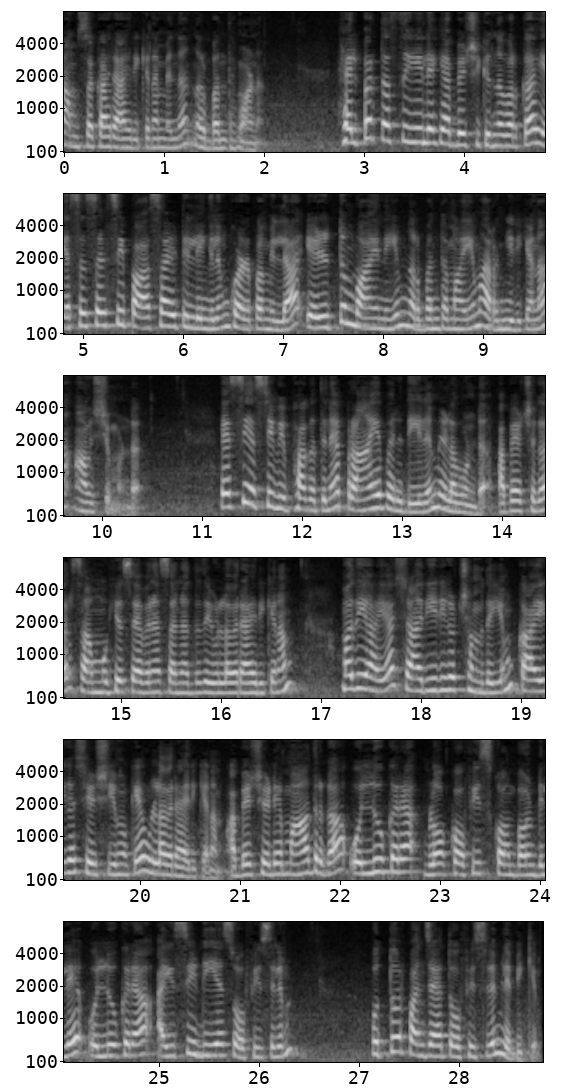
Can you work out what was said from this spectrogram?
താമസക്കാരായിരിക്കണമെന്ന് നിർബന്ധമാണ്. ഹെൽപ്പർ തസ്തികയിലേക്ക് അപേക്ഷിക്കുന്നവർക്ക് എസ് എസ് എൽ സി പാസ്സായിട്ടില്ലെങ്കിലും കുഴപ്പമില്ല. എഴുത്തും വായനയും നിർബന്ധമായും അറിഞ്ഞിരിക്കണം ആവശ്യമുണ്ട്. എസ് സി എസ് ടി വിഭാഗത്തിന് പ്രായപരിധിയിലും ഇളവുണ്ട്. അപേക്ഷകർ സാമൂഹ്യ സേവന സന്നദ്ധതയുള്ളവരായിരിക്കണം. മതിയായ ശാരീരിക ക്ഷമതയും കായിക ശേഷിയുമൊക്കെ ഉള്ളവരായിരിക്കണം. അപേക്ഷയുടെ മാതൃക ഒല്ലൂക്കര ബ്ലോക്ക് ഓഫീസ് കോമ്പൗണ്ടിലെ ഒല്ലൂക്കര ഐ ഓഫീസിലും പുത്തൂർ പഞ്ചായത്ത് ഓഫീസിലും ലഭിക്കും.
